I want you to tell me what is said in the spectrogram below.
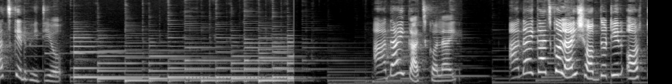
আজকের ভিডিও। আদায় কাজকলাই আদায় কাজকলাই শব্দটির অর্থ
